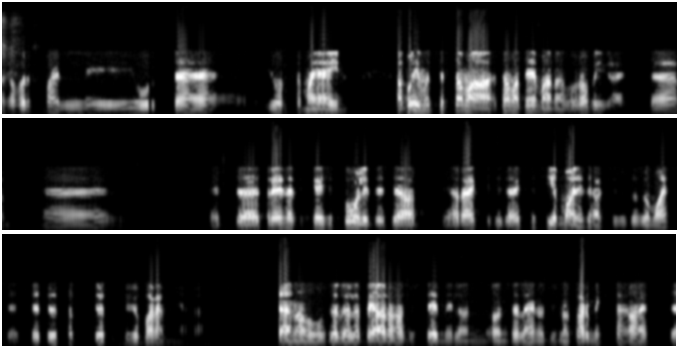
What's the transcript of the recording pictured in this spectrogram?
aga võrkpalli juurde, juurde ma jäin. aga põhimõtteliselt sama, sama teema nagu Robiga, et äh, et äh, treenerid käisid koolides ja ja rääkisid ja eks siiamaani tehakse sedasama asja, et see töötab, töötab kõige paremini, aga tänu sellele pearahasüsteemile on, on see läinud üsna karmiks täna, et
